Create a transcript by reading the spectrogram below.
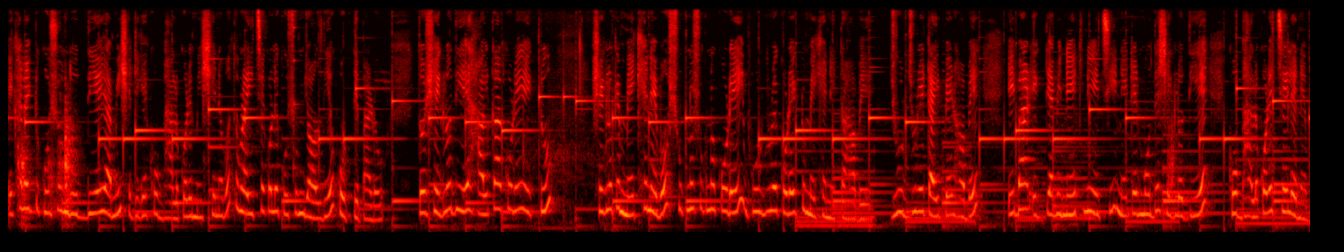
এখানে একটু কুসুম দুধ দিয়েই আমি সেটিকে খুব ভালো করে মিশিয়ে নেব। তোমরা ইচ্ছে করলে কুসুম জল দিয়েও করতে পারো। তো সেগুলো দিয়ে হালকা করে একটু সেগুলোকে মেখে নেব। শুকনো শুকনো করেই ভুরভুরে করে একটু মেখে নিতে হবে। ঝুরঝুরে টাইপের হবে। এবার একটি আমি নেট নিয়েছি। নেটের মধ্যে সেগুলো দিয়ে খুব ভালো করে চেলে নেব।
